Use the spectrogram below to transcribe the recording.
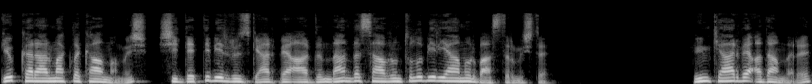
Gök kararmakla kalmamış, şiddetli bir rüzgar ve ardından da savruntulu bir yağmur bastırmıştı. Hünkâr ve adamları,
